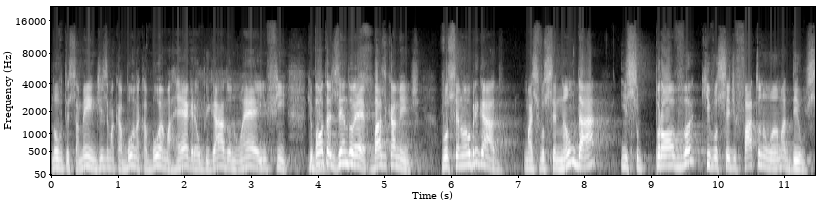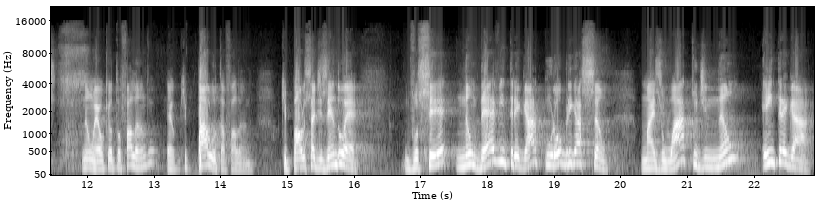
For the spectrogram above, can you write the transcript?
Novo Testamento. Dízimo acabou, não acabou, é uma regra, é obrigado ou não é, enfim. O que Paulo está dizendo é, basicamente, você não é obrigado, mas se você não dá, isso prova que você de fato não ama Deus. Não é o que eu estou falando, é o que Paulo está falando. O que Paulo está dizendo é, você não deve entregar por obrigação, mas o ato de não entregar,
